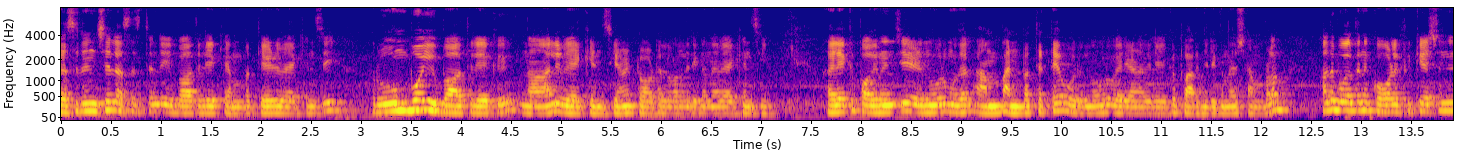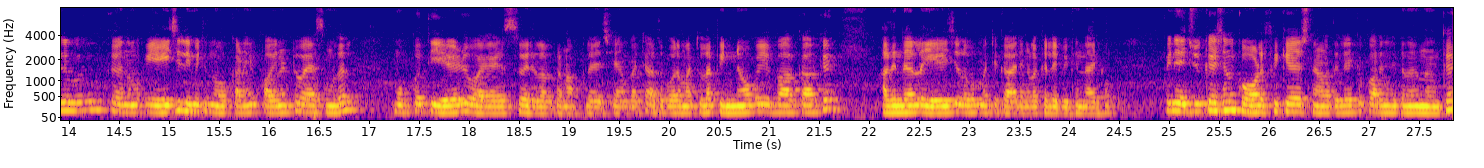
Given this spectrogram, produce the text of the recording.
റെസിഡൻഷ്യൽ അസിസ്റ്റന്റ് വിഭാഗത്തിലേക്ക് എൺപത്തേഴ് വേക്കൻസി റൂം ബോയ് വിഭാഗത്തിലേക്ക് നാല് വേക്കൻസിയാണ് ടോട്ടൽ വന്നിരിക്കുന്ന വേക്കൻസി അതിലേക്ക് പതിനഞ്ച് എഴുന്നൂറ് മുതൽ അൻപത്തെട്ട് ഒരുന്നൂറ് വരെയാണ് അതിലേക്ക് പറഞ്ഞിരിക്കുന്ന ശമ്പളം. അതുപോലെ തന്നെ ക്വാളിഫിക്കേഷനിൽ നമുക്ക് ഏജ് ലിമിറ്റ് നോക്കുകയാണെങ്കിൽ പതിനെട്ട് വയസ്സ് മുതൽ മുപ്പത്തിയേഴ് വയസ്സ് വരെയുള്ളവർക്കാണ് അപ്ലൈ ചെയ്യാൻ പറ്റുക അതുപോലെ മറ്റുള്ള പിന്നോക്ക വിഭാഗക്കാർക്ക് അതിന്റെയുള്ള ഏജ് ഇളവും മറ്റു കാര്യങ്ങളൊക്കെ ലഭിക്കുന്നതായിരിക്കും. പിന്നെ എഡ്യൂക്കേഷൻ ക്വാളിഫിക്കേഷനാണ് അതിലേക്ക് പറഞ്ഞിരിക്കുന്നത് നിങ്ങൾക്ക്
